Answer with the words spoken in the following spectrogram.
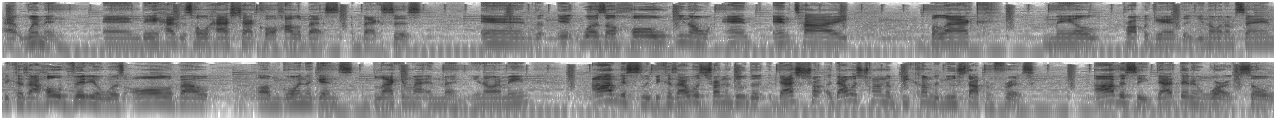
at women. And they had this whole hashtag called holla back, back sis. And it was a whole you know anti black male propaganda you know what i'm saying? Because that whole video was all about um going against black and latin men you know what i mean? Obviously because i was trying to do the that's try, that was trying to become the new stop and frisk. Obviously that didn't work. So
